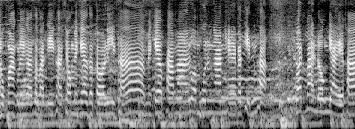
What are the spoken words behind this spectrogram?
นุกมากเลยค่ะ สวัสดีค่ะ ช่องแม่แก้วสตอรี่ค่ะ แม่แก้วพามาร่วมบุญงานแห่กระถินค่ะ วัดบ้านดงใหญ่ค่ะ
